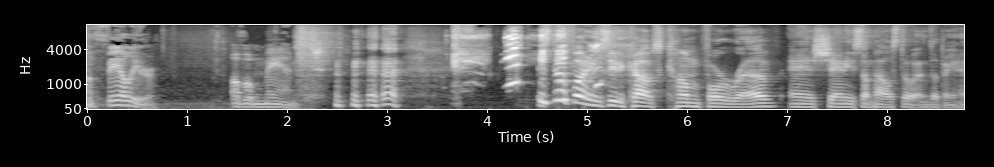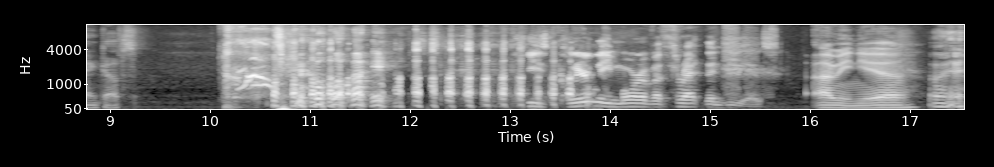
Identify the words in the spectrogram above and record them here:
A failure of a man. It's still funny to see the cops come for Rev and Shanny somehow still ends up in handcuffs. Like- She's clearly more of a threat than he is. I mean, yeah.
